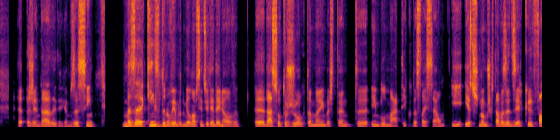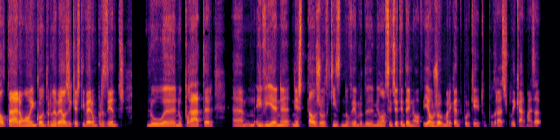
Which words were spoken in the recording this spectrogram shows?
agendada, digamos assim. Mas a 15 de novembro de 1989, uh, dá-se outro jogo também bastante emblemático da seleção. E esses nomes que estavas a dizer que faltaram ao encontro na Bélgica estiveram presentes no, uh, no Prater em Viena, neste tal jogo de 15 de novembro de 1989. E é um jogo marcante porque tu poderás explicar mais a,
